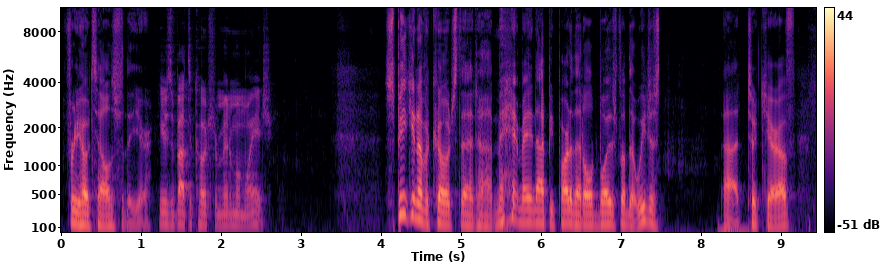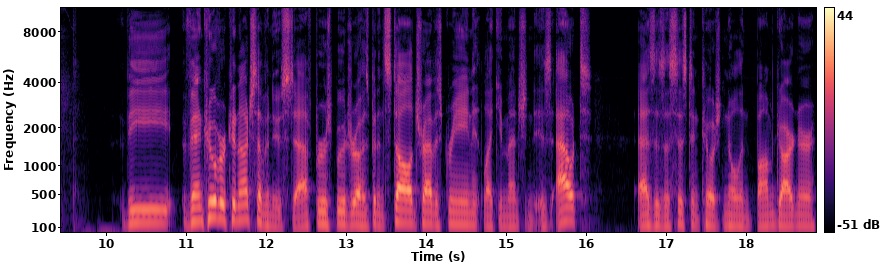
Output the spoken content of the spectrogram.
free hotels for the year. he was about to coach for minimum wage. Speaking of a coach that uh, may or may not be part of that old boys club that we just uh, took care of, the Vancouver Canucks have a new staff. Bruce Boudreau has been installed. Travis Green, like you mentioned, is out, as is assistant coach Nolan Baumgartner.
